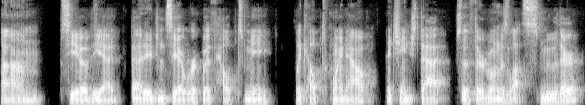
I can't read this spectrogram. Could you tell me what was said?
um, CEO of the ad, ad agency I work with helped me, like helped point out. I changed that. So the third one was a lot smoother.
